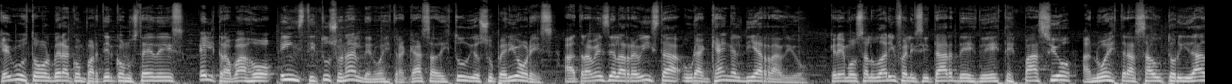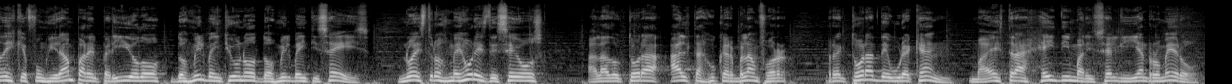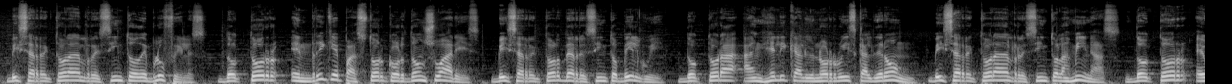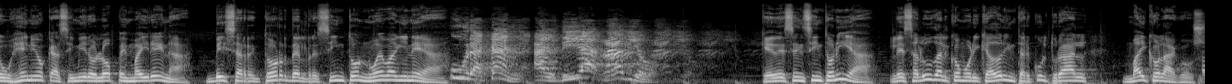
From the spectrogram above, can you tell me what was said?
Qué gusto volver a compartir con ustedes el trabajo institucional de nuestra Casa de Estudios Superiores a través de la revista Huracán el Día Radio. Queremos saludar y felicitar desde este espacio a nuestras autoridades que fungirán para el periodo 2021-2026. Nuestros mejores deseos a la doctora Alta Hooker Blanford, rectora de Huracán, maestra Heidi Maricel Guillén Romero, vicerrectora del recinto de Bluefields, doctor Enrique Pastor Cordón Suárez, vicerrector del recinto Bilwi, doctora Angélica Leonor Ruiz Calderón, vicerrectora del recinto Las Minas, doctor Eugenio Casimiro López Mairena, vicerrector del recinto Nueva Guinea. Huracán al Día Radio. Quédese en sintonía. Le saluda el comunicador intercultural Michael Lagos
